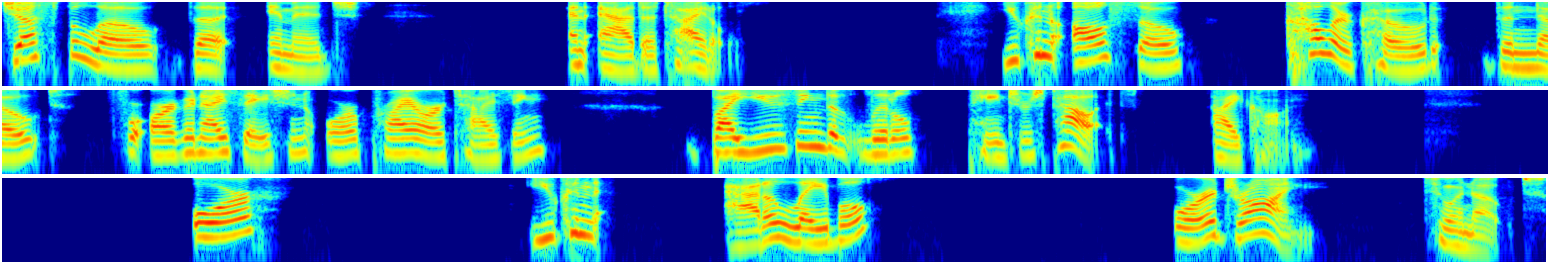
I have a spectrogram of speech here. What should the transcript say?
just below the image and add a title. You can also color code the note for organization or prioritizing by using the little painter's palette icon. Or you can add a label or a drawing to a note.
